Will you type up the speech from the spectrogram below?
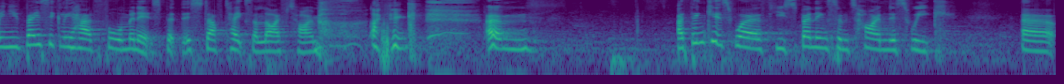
Mean, you've basically had four minutes, but this stuff takes a lifetime, I think. Um, I think it's worth you spending some time this week uh,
